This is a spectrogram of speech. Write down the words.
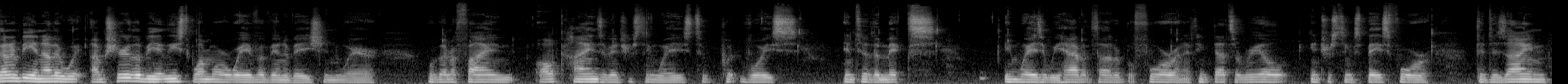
going to be another way. I'm sure there'll be at least one more wave of innovation where we're going to find all kinds of interesting ways to put voice into the mix in ways that we haven't thought of before. And I think that's a real interesting space for the design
